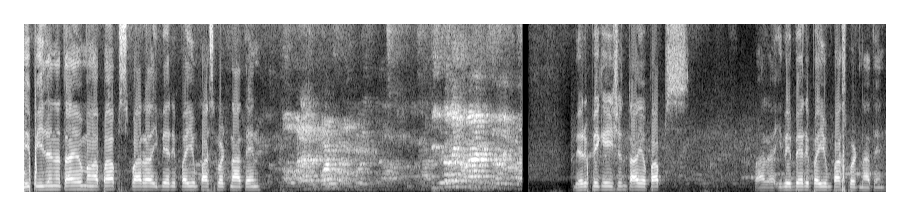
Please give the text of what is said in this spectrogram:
Pipila na tayo mga paps para i-verify yung passport natin. Verification tayo paps. Para i-verify yung passport natin.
